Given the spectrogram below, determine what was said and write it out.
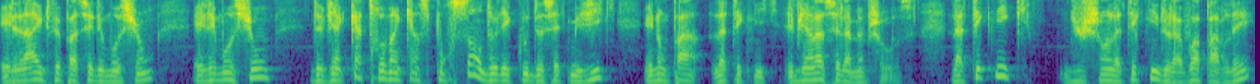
et là il fait passer l'émotion, et l'émotion devient 95% de l'écoute de cette musique, et non pas la technique. Et bien là c'est la même chose. La technique du chant, la technique de la voix parlée,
